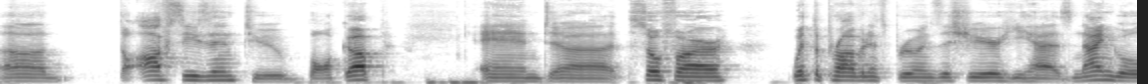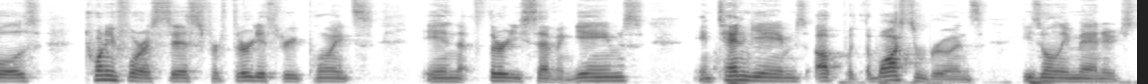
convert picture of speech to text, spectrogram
uh, the offseason to bulk up. And uh, so far, with the Providence Bruins this year, he has nine goals, 24 assists for 33 points in 37 games. In 10 games up with the Boston Bruins, he's only managed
